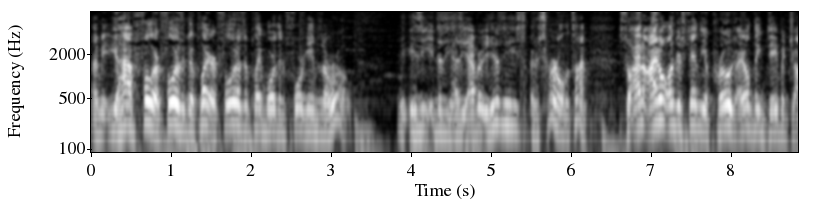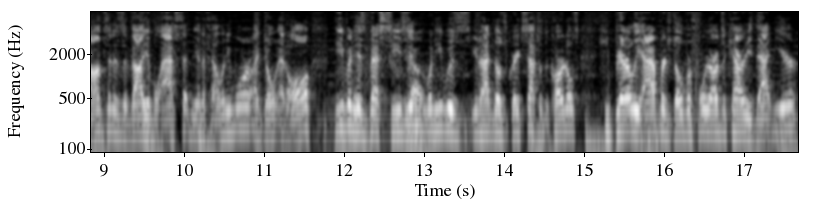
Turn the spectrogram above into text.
I mean, you have Fuller. Fuller's a good player. Fuller doesn't play more than four games in a row. Is he? Does he? Has he ever? He doesn't. He's, he's hurt all the time. So I don't. I don't understand the approach. I don't think David Johnson is a valuable asset in the NFL anymore. I don't at all. Even his best season No. when he was, you know, had those great stats with the Cardinals, he barely averaged over four yards a carry that year.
